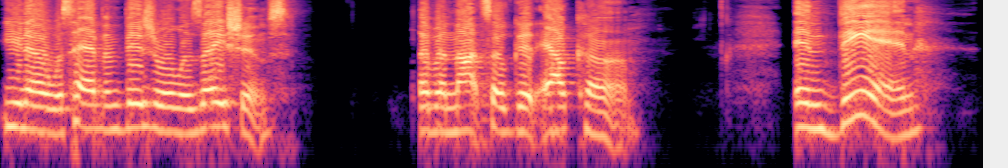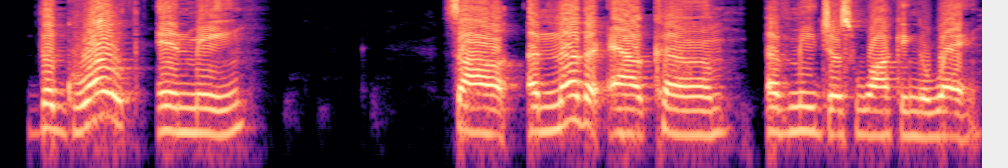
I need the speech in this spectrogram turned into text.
you know, was having visualizations of a not so good outcome. And then the growth in me saw another outcome of me just walking away.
